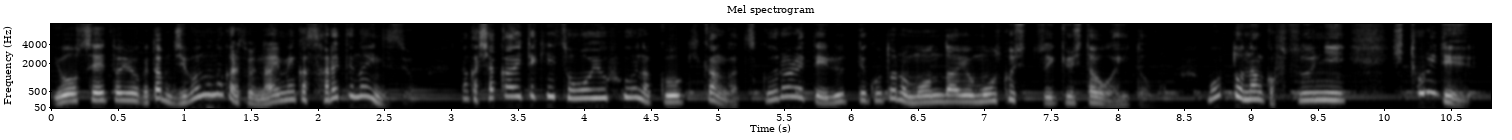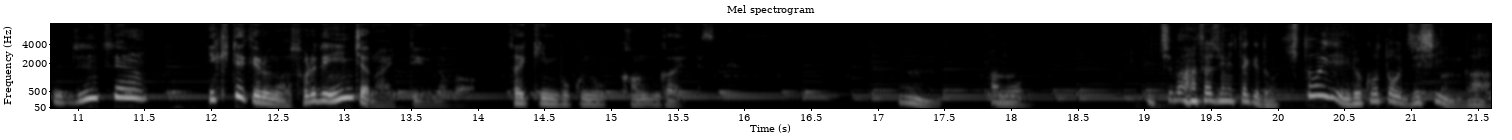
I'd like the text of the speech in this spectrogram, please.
要請というか、多分自分の中でそれ内面化されてないんですよ。なんか社会的にそういう風な空気感が作られているってことの問題をもう少し追求した方がいいと思う。もっとなんか普通に一人で全然生きていけるのはそれでいいんじゃないっていうのが最近僕の考えですね。うん。あの、うん、一番最初に言ったけど、一人でいること自身が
